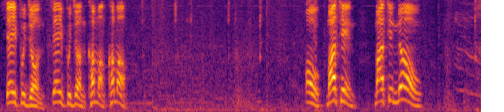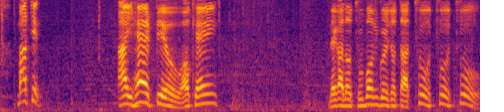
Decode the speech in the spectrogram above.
Safe zone, safe zone. Come on, come on. Oh, Martin, Martin, no. Martin, I help you, okay? 내가 너 두 번 구해줬다. 투, 투, 투,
